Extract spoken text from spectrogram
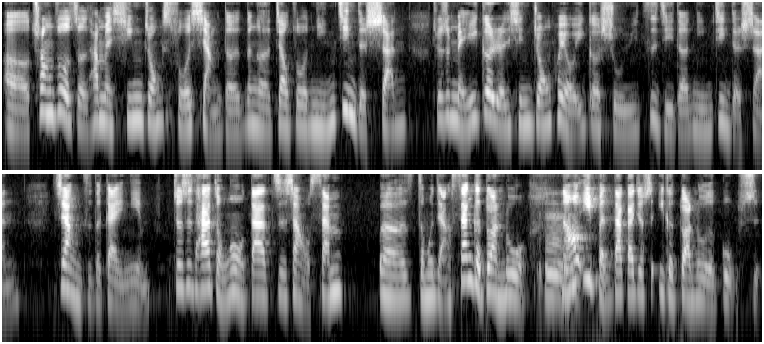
呃创作者他们心中所想的那个叫做宁静的山，就是每一个人心中会有一个属于自己的宁静的山，这样子的概念，就是它总共有大致上有三。呃，怎么讲？三个段落，然后一本大概就是一个段落的故事。嗯、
